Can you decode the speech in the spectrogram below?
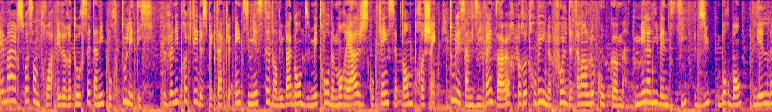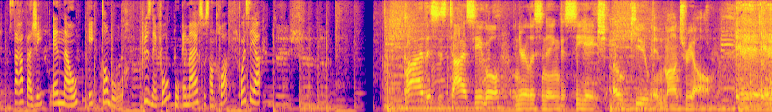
MR63 est de retour cette année pour tout l'été. Venez profiter de spectacles intimistes dans des wagons du métro de Montréal jusqu'au 15 septembre prochain. Tous les samedis 20h, retrouvez une foule de talents locaux comme Mélanie Venditti, Du, Bourbon, Lille, Sarah Pagé, Nao et Tambour. Plus d'infos au mr63.ca. Hi, this is Ty Siegel, and you're listening to CHOQ in Montreal. Yeah.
